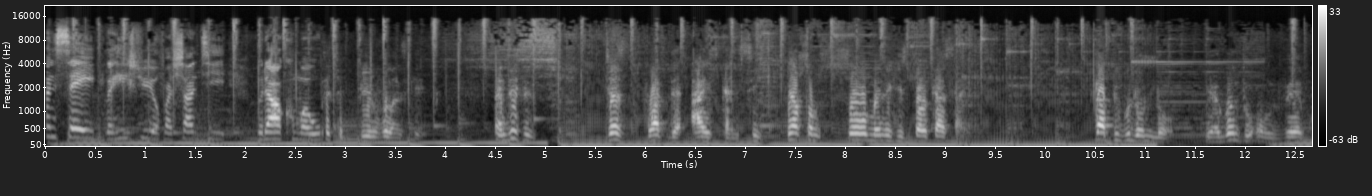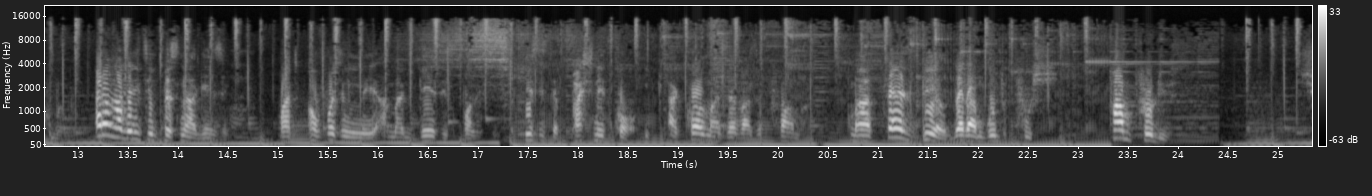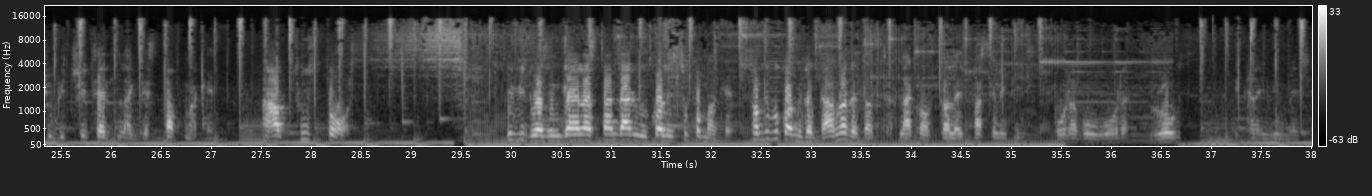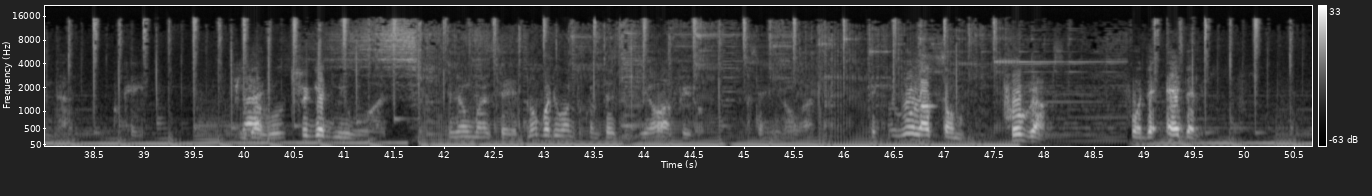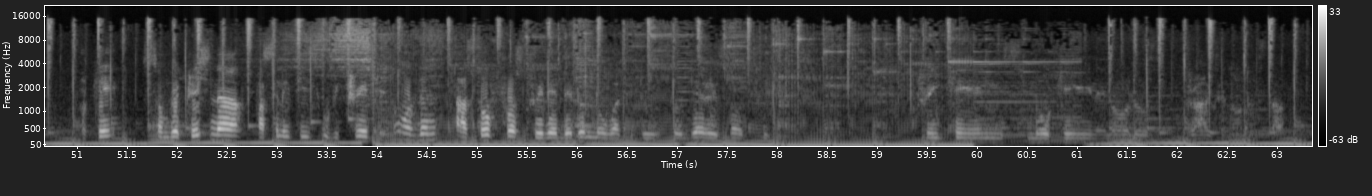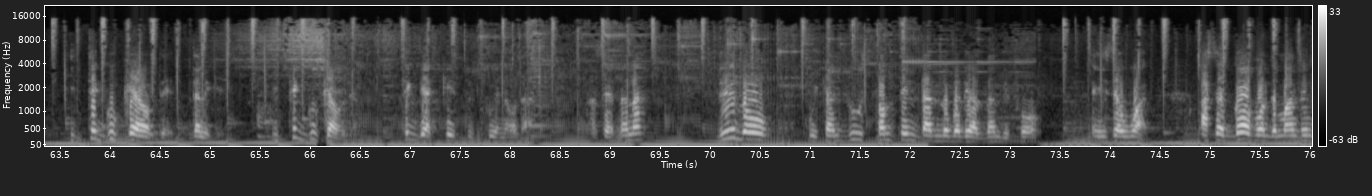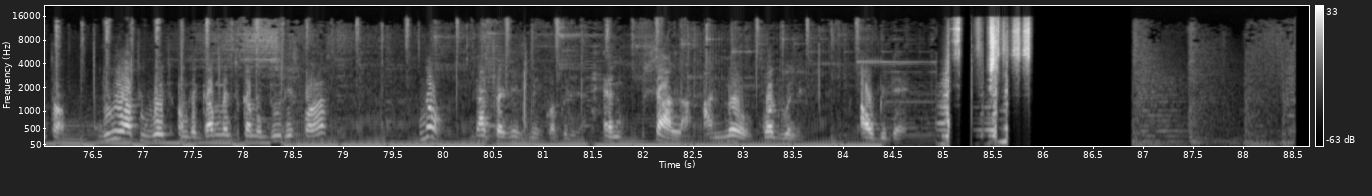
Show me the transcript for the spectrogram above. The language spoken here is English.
can't say the history of Ashanti without Kumawu. Such a beautiful landscape. And this is just what the eyes can see. We have some so many historical sites that people don't know. We are going to unveil Kumawu. I don't have anything personal against him, but unfortunately, I'm against his policy. This is a passionate call. I call myself as a farmer. My first bill that I'm going to push, farm produce, should be treated like the stock market. I have two stores if it was in Ghana standard, we call it supermarket. Some people call me doctor. I'm not a doctor. Lack of toilet facilities, potable water, roads. You can't even mention that. Okay. Peter Road triggered me was the young man said, nobody wants to contest this. We're all afraid of it. I said, you know what? They can roll out some programs for the elderly. Okay? Some recreational facilities will be created. Some of them are so frustrated they don't know what to do, so they resort to drinking, smoking, and all those drugs and all those stuff. He take good care of the delegates. He oh. take good care of them. Take their kids to school and all that. I said, Nana, do you know we can do something that nobody has done before? And he said, what? I said, go up on the mountain top. Do we have to wait on the government to come and do this for us? No, that person is me, And inshallah, I know, God willing, I'll be there.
